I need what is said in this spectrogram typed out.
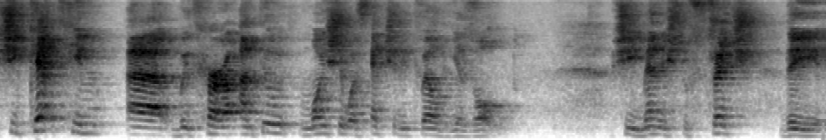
she kept him uh, with her until Moshe was actually 12 years old. She managed to stretch the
